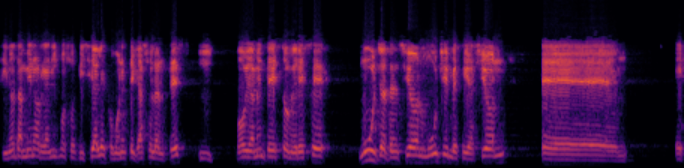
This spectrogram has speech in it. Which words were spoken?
sino también organismos oficiales, como en este caso el ANSES, y obviamente esto merece mucha atención, mucha investigación. Eh, es,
